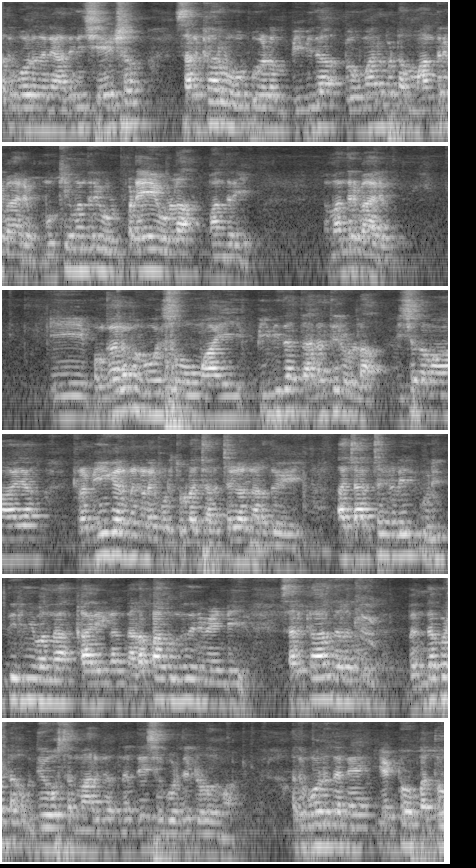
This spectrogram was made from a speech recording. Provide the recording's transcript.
അതുപോലെ തന്നെ അതിനുശേഷം സർക്കാർ വകുപ്പുകളും വിവിധ ബഹുമാനപ്പെട്ട മന്ത്രിമാരും മുഖ്യമന്ത്രി ഉൾപ്പെടെയുള്ള മന്ത്രി മന്ത്രിമാരും ഈ പൊങ്കാല മഹോത്സവവുമായി വിവിധ തലത്തിലുള്ള വിശദമായ ക്രമീകരണങ്ങളെ കുറിച്ചുള്ള ചർച്ചകൾ നടത്തുകയും ആ ചർച്ചകളിൽ ഉരുത്തിരിഞ്ഞു വന്ന കാര്യങ്ങൾ നടപ്പാക്കുന്നതിന് വേണ്ടി സർക്കാർ തലത്തിൽ ബന്ധപ്പെട്ട ഉദ്യോഗസ്ഥന്മാർക്ക് നിർദ്ദേശം കൊടുത്തിട്ടുള്ളതുമാണ്. അതുപോലെ തന്നെ എട്ടോ പത്തോ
